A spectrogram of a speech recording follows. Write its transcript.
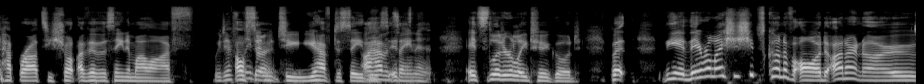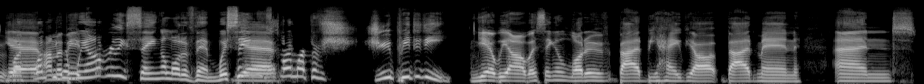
paparazzi shot I've ever seen in my life. We definitely I'll send don't. it to you. You have to see this. I haven't it's, seen it. It's literally too good. But yeah, their relationship's kind of odd. I don't know. Yeah, like, I'm a bit- we aren't really seeing a lot of them. We're seeing Yeah. so much of stupidity. Yeah, we are. We're seeing a lot of bad behavior, bad men, and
